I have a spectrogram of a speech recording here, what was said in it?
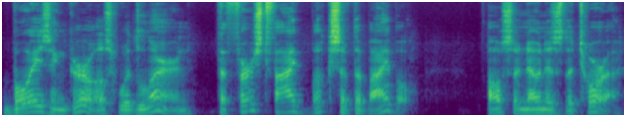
boys and girls would learn the first five books of the Bible, also known as the Torah.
